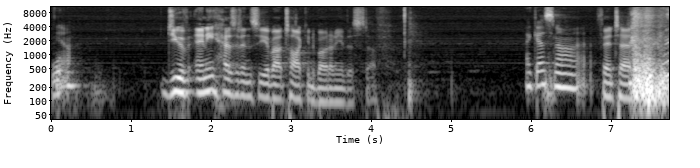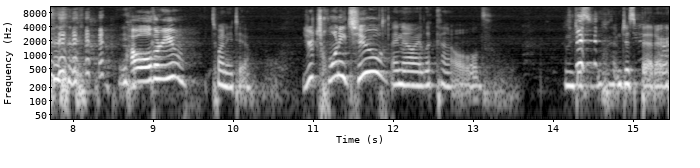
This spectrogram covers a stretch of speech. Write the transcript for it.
yeah, Do you have any hesitancy about talking about any of this stuff? I guess not. Fantastic. How old are you? 22. You're 22? I know I look kind of old. I'm just I'm just bitter.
